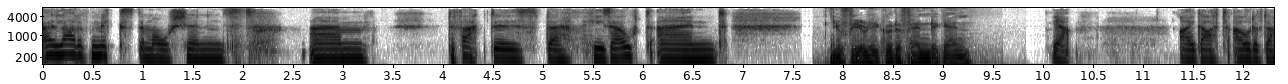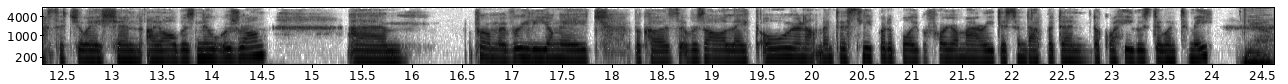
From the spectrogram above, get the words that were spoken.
a lot of mixed emotions. Um, the fact is that he's out and. You fear he could offend again? Yeah. I got out of that situation. I always knew it was wrong. Um, from a really young age because it was all like, oh, you're not meant to sleep with a boy before you're married, this and that. But then look what he was doing to me. Yeah.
